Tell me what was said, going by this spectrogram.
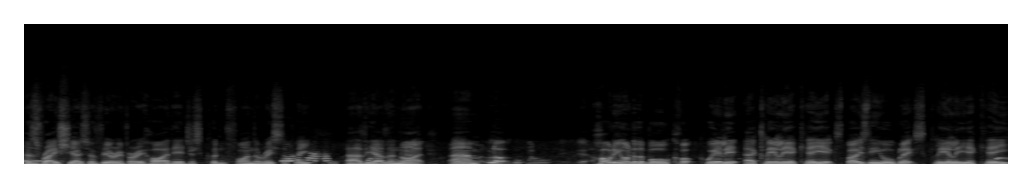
his ratios were very, very high there. Just couldn't find the recipe uh, the other night. Um, look, holding onto the ball clearly, uh, clearly a key. Exposing the All Blacks clearly a key.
